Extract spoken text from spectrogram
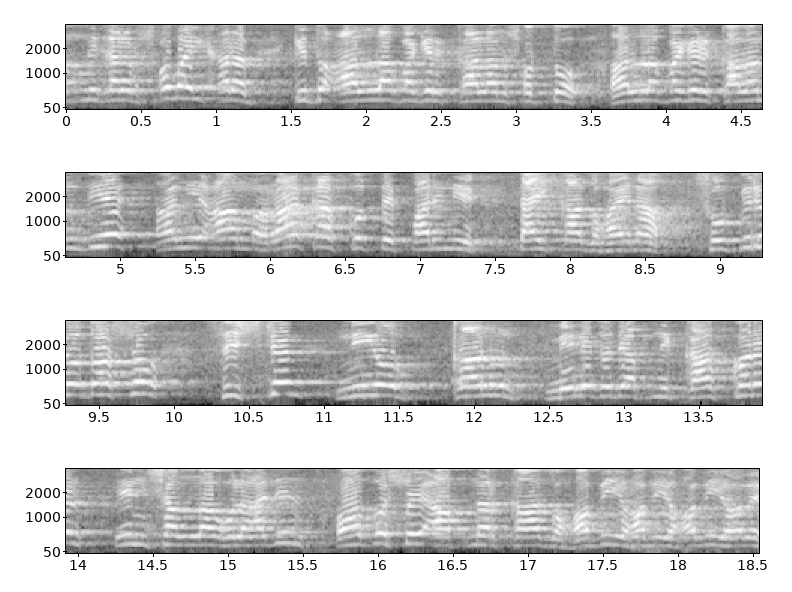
আপনি খারাপ, সবাই খারাপ, কিন্তু আল্লাহ পাকের কালাম সত্য। আল্লাহ পাকের কালাম দিয়ে আমি আমরা কাজ করতে পারিনি, তাই কাজ হয় না। সুপ্রিয় দর্শক সিস্টেম, নিয়ম, কানুন মেনে যদি আপনি কাজ করেন ইনশাল্লাহ আজিজ, অবশ্যই আপনার কাজ হবেই হবে হবেই হবে।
